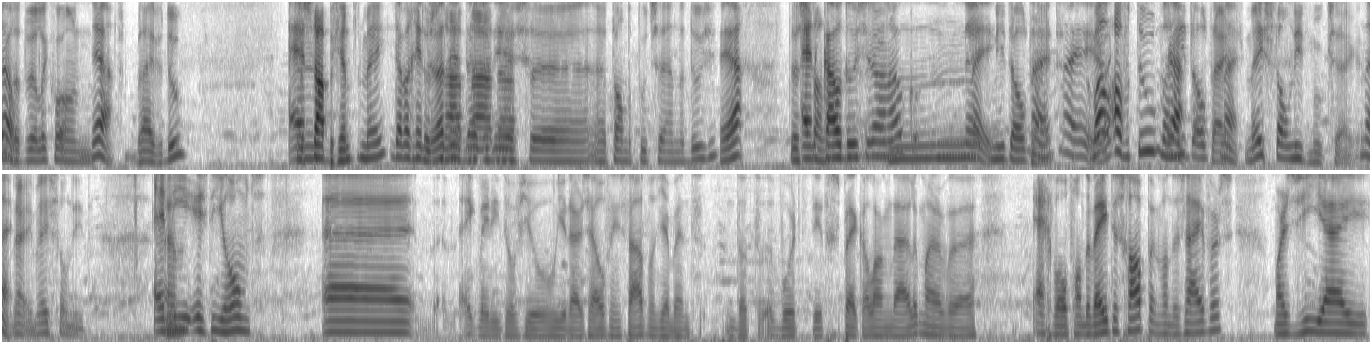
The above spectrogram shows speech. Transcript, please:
En dat wil ik gewoon blijven doen. En dus daar begint het mee. daar begint Dus het. na, Dat is, dat na, is het eh, eh, tandenpoetsen en het douchen. Ja? Dus En dan- koud douchen dan ook? Mm, Nee, Nee. niet altijd. Nee, nee, Wel af en toe, maar Ja, niet altijd. Meestal niet, moet ik zeggen. Nee. meestal niet. En Ehm, die, is die hond... eh, ik weet niet of je, hoe je daar zelf in staat, want jij bent... Dat wordt dit gesprek al lang duidelijk, maar we, echt wel van de wetenschap en van de cijfers. Maar zie jij,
